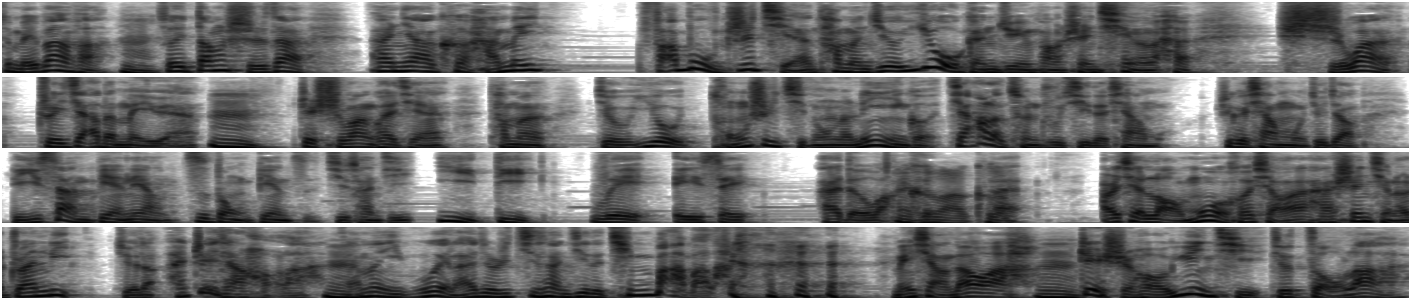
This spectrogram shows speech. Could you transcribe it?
就没办法。嗯所以当时在艾尼亚克还没发布之前，他们就又跟军方申请了 十万追加的美元。嗯这十万块钱，他们就又同时启动了另一个加了存储器的项目，这个项目就叫离散变量自动电子计算机 EDVAC，艾德瓦克。爱德瓦克哎，而且老莫和小艾还申请了专利，觉得哎这下好了，咱们未来就是计算机的亲爸爸了。没想到啊，这时候运气就走了，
